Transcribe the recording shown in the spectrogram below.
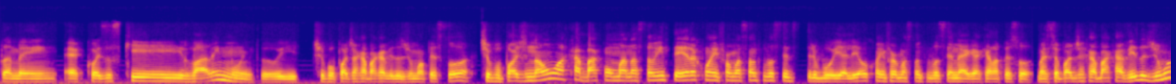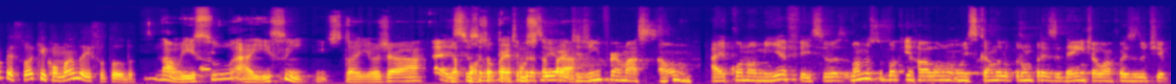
também. É coisas que valem muito. E, tipo, pode acabar com a vida de uma pessoa. Tipo, pode não acabar com uma nação inteira com a informação que você distribui ali ou com a informação que você nega àquela pessoa. Mas você pode acabar com a vida de uma pessoa que comanda isso tudo. Não, isso aí sim. Isso daí eu já, É, já se você posso for até partir por essa parte de informação, a economia fez. Se você- vamos supor que rola um, um escândalo por um presidente, alguma coisa do tipo,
